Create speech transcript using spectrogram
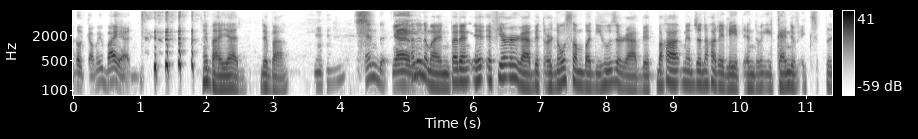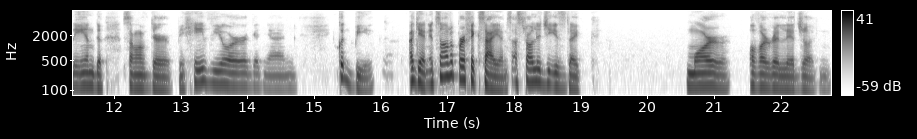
adult ka, may bayad. may bayad, 'di ba? Mm-hmm. And Yan. ano naman, parang i- if you're a rabbit or know somebody who's a rabbit, baka medyo nakarelate and you kind of explained some of their behavior, ganyan. Could be. Again, it's not a perfect science. Astrology is like more of a religion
